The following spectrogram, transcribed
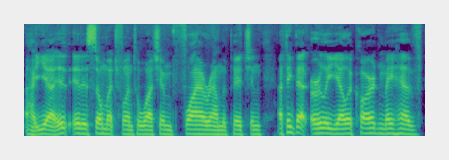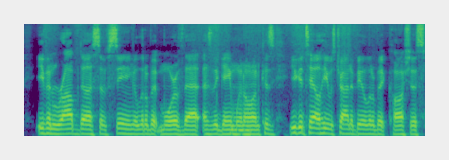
uh, yeah, it, it is so much fun to watch him fly around the pitch. And I think that early yellow card may have even robbed us of seeing a little bit more of that as the game mm. went on because you could tell he was trying to be a little bit cautious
